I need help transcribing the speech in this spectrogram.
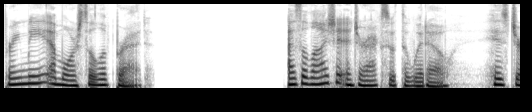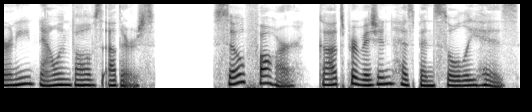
Bring me a morsel of bread. As Elijah interacts with the widow, his journey now involves others. So far, God's provision has been solely his.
